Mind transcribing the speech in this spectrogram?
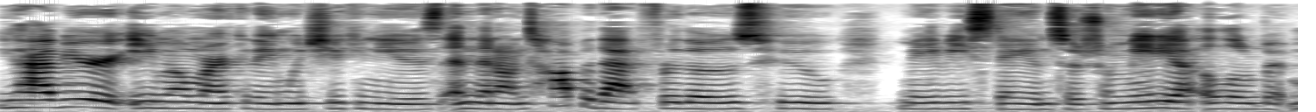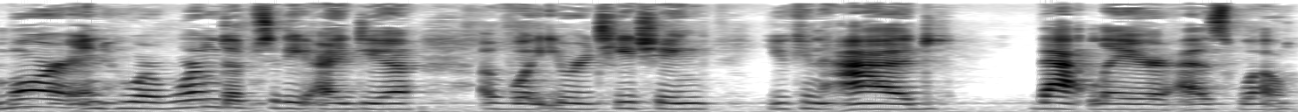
You have your email marketing, which you can use. And then on top of that, for those who maybe stay in social media a little bit more and who are warmed up to the idea of what you are teaching, you can add that layer as well.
